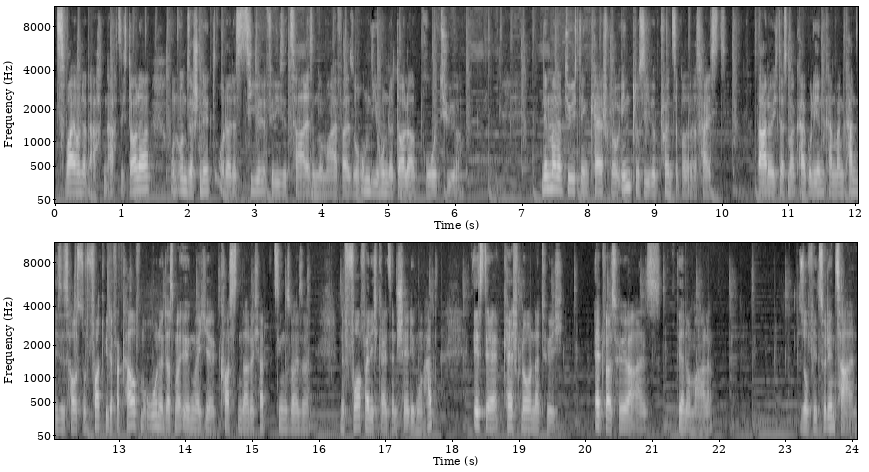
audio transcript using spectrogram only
288 Dollar und unser Schnitt oder das Ziel für diese Zahl ist im Normalfall so um die 100 Dollar pro Tür. Nimmt man natürlich den Cashflow inklusive Principal, das heißt dadurch, dass man kalkulieren kann, man kann dieses Haus sofort wieder verkaufen, ohne dass man irgendwelche Kosten dadurch hat, beziehungsweise eine Vorfälligkeitsentschädigung hat, ist der Cashflow natürlich etwas höher als der normale. So viel zu den Zahlen.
